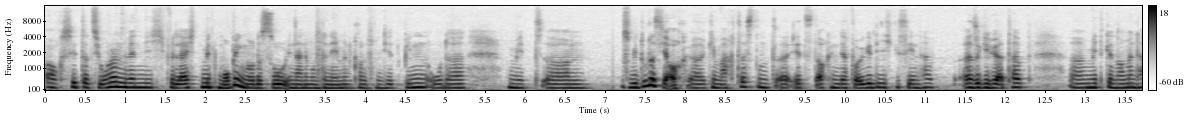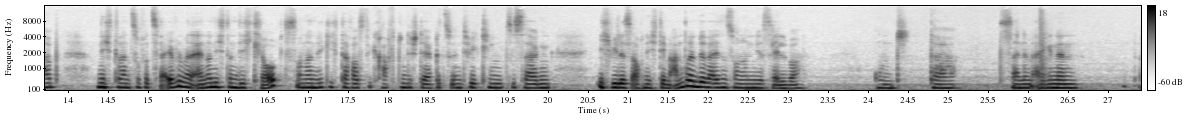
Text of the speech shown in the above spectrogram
auch Situationen, wenn ich vielleicht mit Mobbing oder so in einem Unternehmen konfrontiert bin oder mit, ähm, so wie du das ja auch äh, gemacht hast und äh, jetzt auch in der Folge, die ich gesehen habe, also gehört habe, äh, mitgenommen habe, nicht daran zu verzweifeln, wenn einer nicht an dich glaubt, sondern wirklich daraus die Kraft und die Stärke zu entwickeln, zu sagen, ich will es auch nicht dem anderen beweisen, sondern mir selber. Und da seinem eigenen äh,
